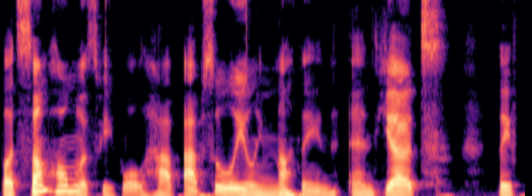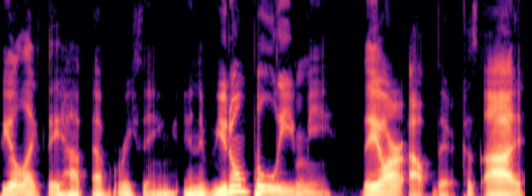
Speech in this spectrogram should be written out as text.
But some homeless people have absolutely nothing, and yet they feel like they have everything. And if you don't believe me, they are out there because I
